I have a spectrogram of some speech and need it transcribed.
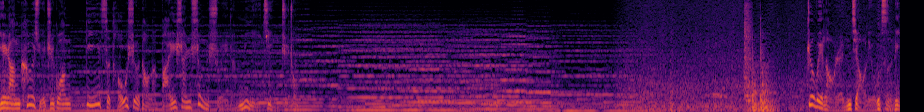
也让科学之光。第一次投射到了白山圣水的秘境之中。这位老人叫刘自立，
